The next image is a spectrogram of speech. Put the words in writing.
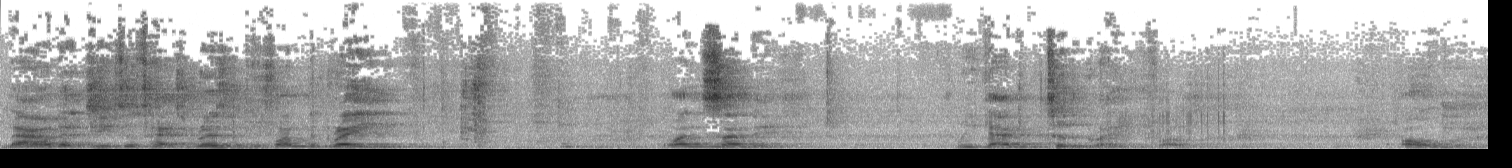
Now that Jesus has risen from the grave, one Sunday we got into the grave on, on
